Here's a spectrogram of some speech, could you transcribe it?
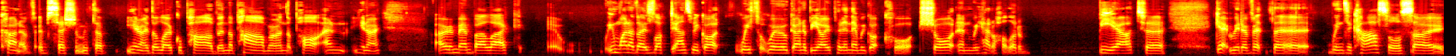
kind of obsession with the you know the local pub and the parma and the pot. And you know I remember like in one of those lockdowns we got we thought we were going to be open and then we got caught short and we had a whole lot of beer to get rid of at the Windsor Castle. So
